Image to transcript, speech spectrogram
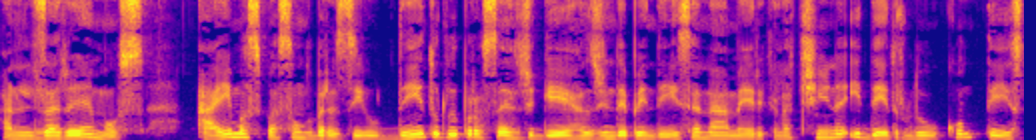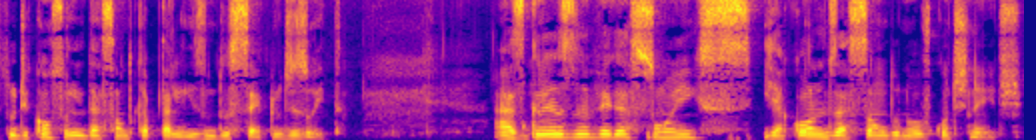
Analisaremos a emancipação do Brasil dentro do processo de guerras de independência na América Latina e dentro do contexto de consolidação do capitalismo do século XVIII. As grandes navegações e a colonização do novo continente.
